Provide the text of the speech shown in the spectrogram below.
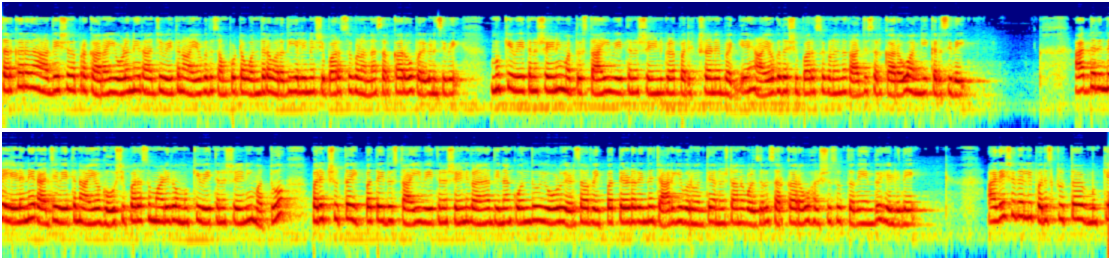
ಸರ್ಕಾರದ ಆದೇಶದ ಪ್ರಕಾರ ಏಳನೇ ರಾಜ್ಯ ವೇತನ ಆಯೋಗದ ಸಂಪುಟ ಒಂದರ ವರದಿಯಲ್ಲಿನ ಶಿಫಾರಸುಗಳನ್ನು ಸರ್ಕಾರವು ಪರಿಗಣಿಸಿದೆ. ಮುಖ್ಯ ವೇತನ ಶ್ರೇಣಿ ಮತ್ತು ಸ್ಥಾಯಿ ವೇತನ ಶ್ರೇಣಿಗಳ ಪರಿಷ್ಕರಣೆ ಬಗ್ಗೆ ಆಯೋಗದ ಶಿಫಾರಸುಗಳನ್ನು ರಾಜ್ಯ ಸರ್ಕಾರವು ಅಂಗೀಕರಿಸಿದೆ. ಆದ್ದರಿಂದ ಏಳನೇ ರಾಜ್ಯ ವೇತನ ಆಯೋಗವು ಶಿಫಾರಸು ಮಾಡಿರುವ ಮುಖ್ಯ ವೇತನ ಶ್ರೇಣಿ ಮತ್ತು ಪರಿಷ್ಕೃತ ಇಪ್ಪತ್ತೈದು ಸ್ಥಾಯಿ ವೇತನ ಶ್ರೇಣಿಗಳನ್ನು ದಿನಾಂಕ ಒಂದು ಏಳು ಎರಡು ಸಾವಿರದ ಇಪ್ಪತ್ತೆರಡರಿಂದ ಜಾರಿಗೆ ಬರುವಂತೆ ಅನುಷ್ಠಾನಗೊಳಿಸಲು ಸರ್ಕಾರವು ಹರ್ಷಿಸುತ್ತದೆ ಎಂದು ಹೇಳಿದೆ. ಆದೇಶದಲ್ಲಿ ಪರಿಷ್ಕೃತ ಮುಖ್ಯ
